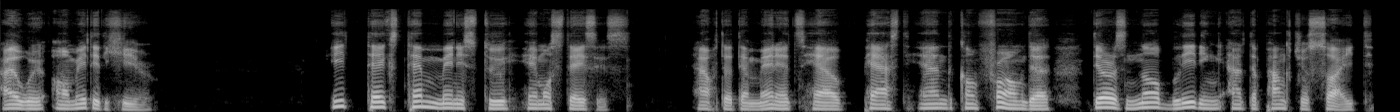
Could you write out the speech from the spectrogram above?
I will omit it here. It takes 10 minutes to hemostasis. After 10 minutes have passed and confirmed that there is no bleeding at the puncture site,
